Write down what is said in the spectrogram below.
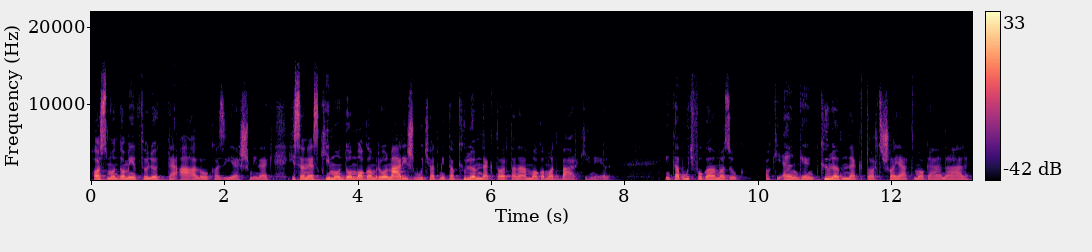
ha azt mondom, én fölötte állok az ilyesminek, hiszen ezt kimondom magamról már is úgy hat, mint a különbnek tartanám magamat bárkinél. Inkább úgy fogalmazok, aki engem különbnek tart saját magánál,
